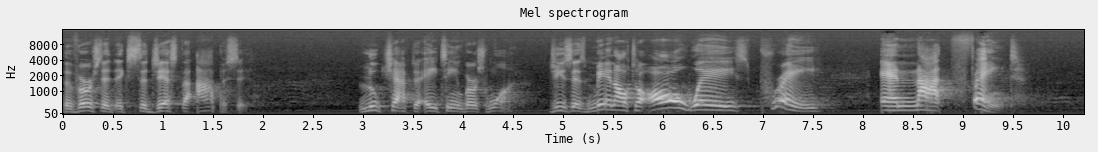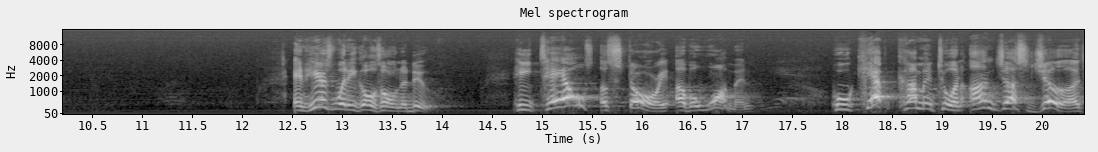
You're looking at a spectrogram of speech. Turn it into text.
The verse that suggests the opposite. Luke chapter 18, verse 1. Jesus says, Men ought to always pray and not faint. And here's what he goes on to do he tells a story of a woman who kept coming to an unjust judge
